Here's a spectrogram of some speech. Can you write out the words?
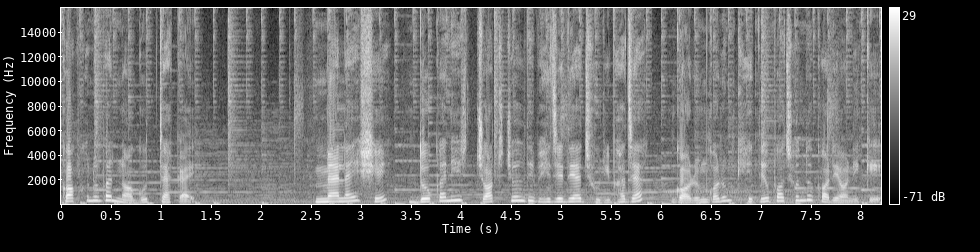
কখনো বা নগদ টাকায়। মেলায় সে দোকানির চটজলদি ভেজে দেয়া ঝুরি ভাজা গরম গরম খেতেও পছন্দ করে অনেকে।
